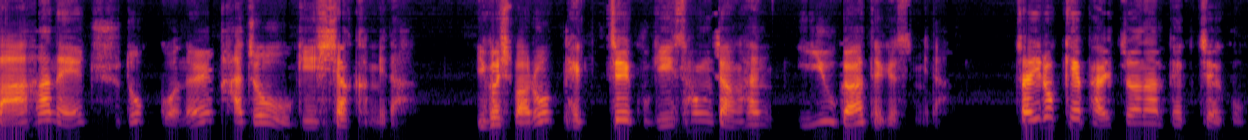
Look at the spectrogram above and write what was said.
마한의 주도권을 가져오기 시작합니다. 이것이 바로 백제국이 성장한 이유가 되겠습니다. 자, 이렇게 발전한 백제국.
